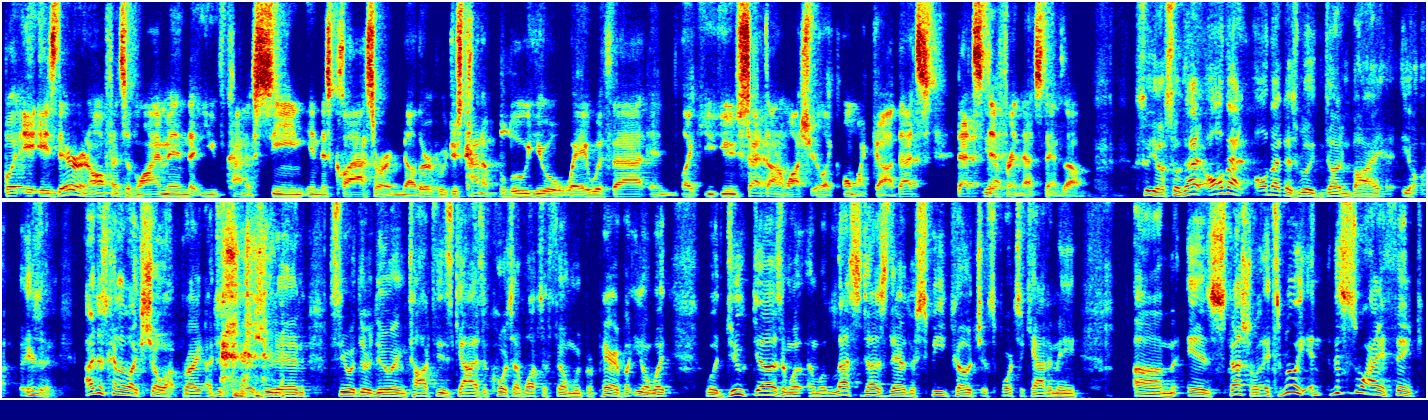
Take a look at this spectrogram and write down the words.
But is there an offensive lineman that you've kind of seen in this class or another who just kind of blew you away with that? And like you, you sat down and watched, it, you're like, oh my God, that's that's yeah. different. That stands out. So you know, so that all that all that is really done by you know. Here's it. I just kind of like show up, right? I just parachute in, see what they're doing, talk to these guys. Of course, I've watched the film we prepared, but you know what what Duke does and what and what Les does there, the speed coach at Sports Academy, um, is special. It's really, and this is why I think,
